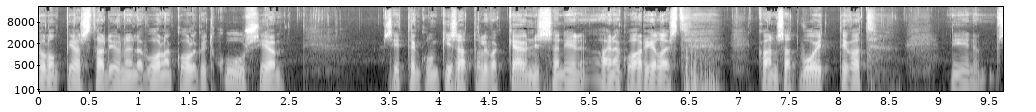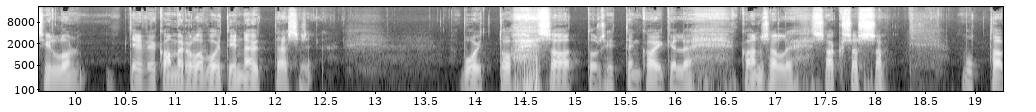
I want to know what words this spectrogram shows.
olympiastadionille vuonna 1936 ja sitten kun kisat olivat käynnissä, niin aina kun arjalaiset kansat voittivat, niin silloin TV-kameralla voitiin näyttää se voitto saatto sitten kaikelle kansalle Saksassa, mutta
